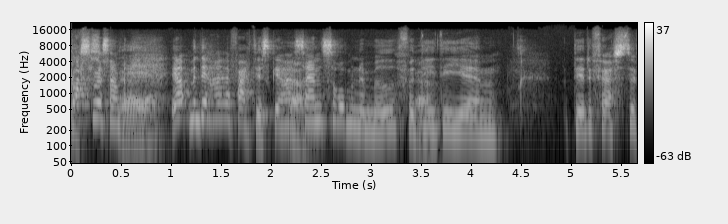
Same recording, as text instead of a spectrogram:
bakse med samfundet. Ja, ja. ja, men det har jeg faktisk. Jeg har ja. sanserummene med, fordi ja. de, øh, det er det første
